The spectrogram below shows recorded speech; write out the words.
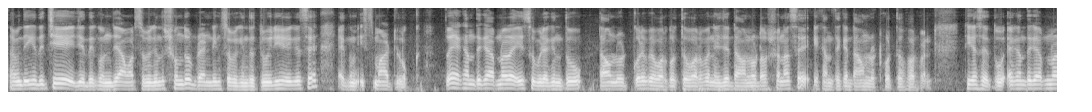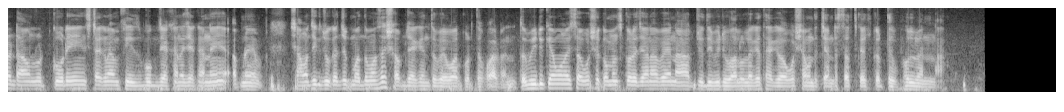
তো আমি দেখে দিচ্ছি, এই যে দেখুন যে আমার ছবি কিন্তু সুন্দর ব্র্যান্ডিং ছবি কিন্তু তৈরি হয়ে গেছে, একদম স্মার্ট লুক তো এখান থেকে আপনারা এই ছবিটা কিন্তু ডাউনলোড করে ব্যবহার করতে পারবেন, এই যে ডাউনলোড অপশন আছে, এখান থেকে ডাউনলোড করতে পারবেন। ঠিক আছে, তো এখান থেকে আপনারা ডাউনলোড করে ইনস্টাগ্রাম ফেসবুক যেখানে যেখানে আপনার সামাজিক যোগাযোগ মাধ্যম আছে, সব জায়গায় কিন্তু ব্যবহার করতে পারবেন। তো ভিডিও কেমন হয়েছে অবশ্যই কমেন্টস করে জানাবেন, আর যদি ভিডিও ভালো লাগে থাকে, অবশ্যই আমাদের চ্যানেলটা সাবস্ক্রাইব করতে ভুলবেন না।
